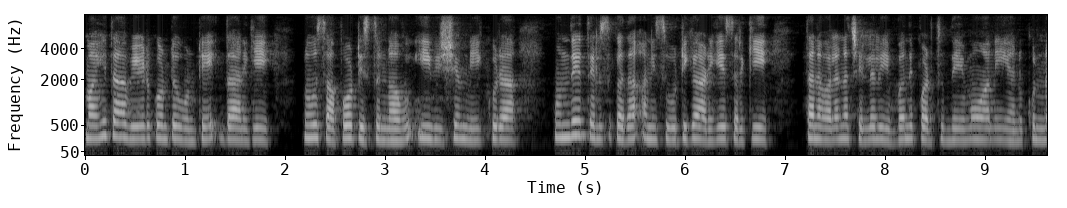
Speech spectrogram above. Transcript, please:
మహిత వేడుకుంటూ ఉంటే దానికి నువ్వు సపోర్ట్ ఇస్తున్నావు. ఈ విషయం నీకు కూడా ముందే తెలుసు కదా అని సూటిగా అడిగేసరికి తన వలన చెల్లెలు ఇబ్బంది పడుతుందేమో అని అనుకున్న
